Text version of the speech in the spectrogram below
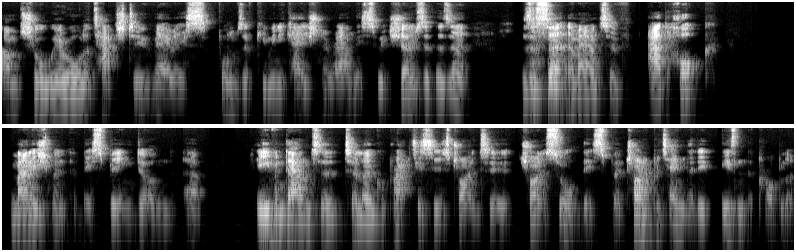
I'm sure we're all attached to various forms of communication around this, which shows that there's a there's a certain amount of ad hoc management of this being done, uh, even down to, to local practices trying to trying to sort this, but trying to pretend that it isn't the problem,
